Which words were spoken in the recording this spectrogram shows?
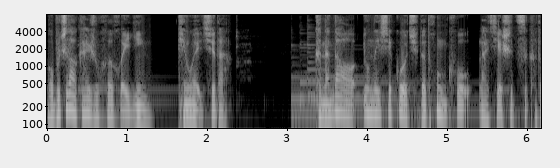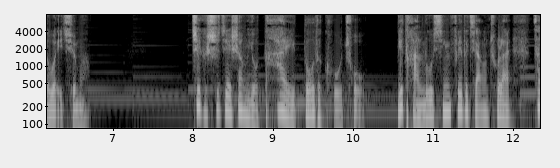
我不知道该如何回应，挺委屈的。可难道用那些过去的痛苦来解释此刻的委屈吗？这个世界上有太多的苦楚，你袒露心扉的讲出来，在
